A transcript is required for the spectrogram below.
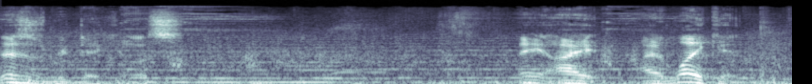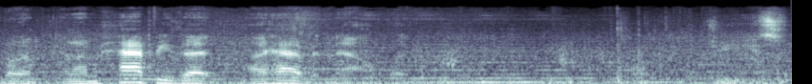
this is ridiculous. Hey, I, I like it, but I'm, and I'm happy that I have it now, but... Jeez.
